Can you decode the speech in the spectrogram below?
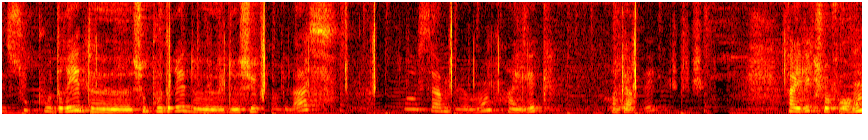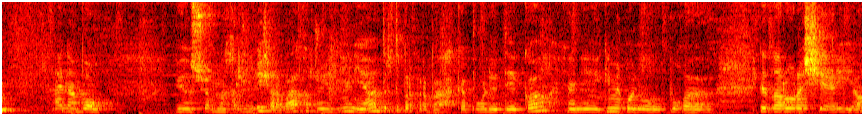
les saupoudrer de saupoudrer de de sucre glace tout simplement هاي ليك regardez هاي ليك شوفوهم أنا bon bien sûr ما خرجوليش ربعه خرجوا لي ثمانيه درت برك ربعة هكا pour le décor يعني كيما يقولوا pour للضروره الشعرية.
